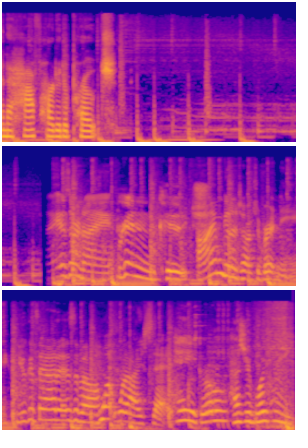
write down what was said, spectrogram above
and a half-hearted approach. We're getting the cooch. I'm gonna talk to Brittany. You can say hi to Isabel. What would I say? Hey, girl, how's your boyfriend?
